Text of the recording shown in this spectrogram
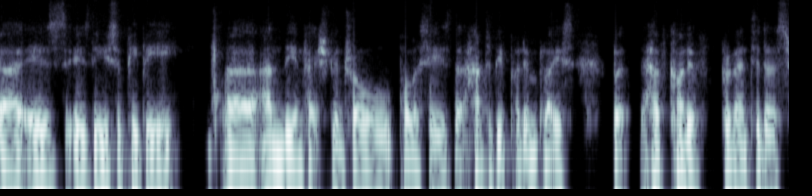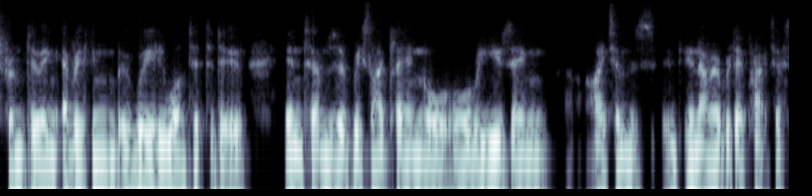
uh, is is the use of PPE uh, and the infection control policies that had to be put in place, but have kind of prevented us from doing everything we really wanted to do in terms of recycling or, or reusing items in our everyday practice.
